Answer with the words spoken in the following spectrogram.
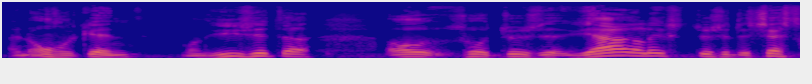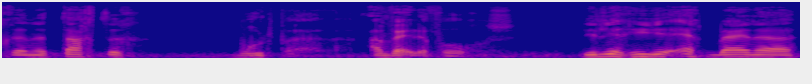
en ongekend. Want hier zitten al zo tussen, jaarlijks tussen de 60 en de 80 broedparen aan weidevogels. Die liggen hier echt bijna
